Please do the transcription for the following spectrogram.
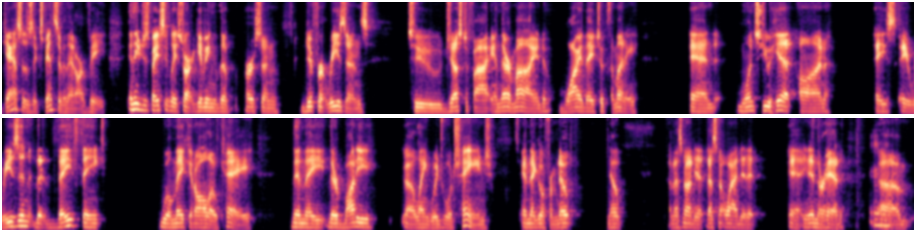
Gas is expensive in that RV. And then you just basically start giving the person different reasons to justify in their mind why they took the money. And once you hit on a, a reason that they think will make it all okay, then they their body uh, language will change and they go from nope nope, that's not it. That's not why I did it eh, in their head. Mm-hmm. Um,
